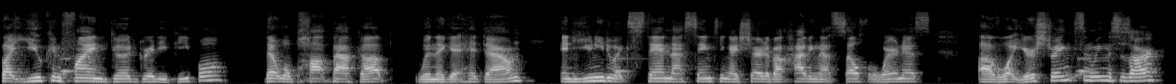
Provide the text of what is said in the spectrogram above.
but you can find good gritty people that will pop back up when they get hit down. And you need to extend that same thing I shared about having that self awareness of what your strengths and weaknesses are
